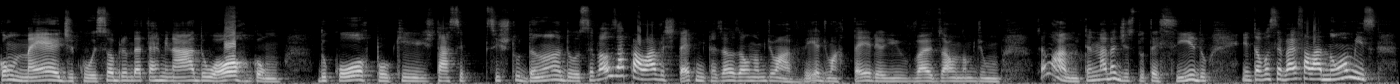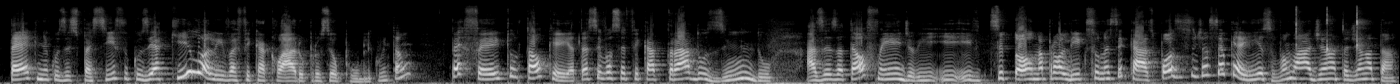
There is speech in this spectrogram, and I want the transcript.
com médicos sobre um determinado órgão, do corpo que está se, se, estudando, você vai usar palavras técnicas, vai usar o nome de uma veia, de uma artéria, e vai usar o nome de um, sei lá, não tem nada disso, do tecido. Então você vai falar nomes técnicos específicos e aquilo ali vai ficar claro para o seu público. Então, perfeito, tá ok. Até se você ficar traduzindo, às vezes até ofende e, e, e se torna prolixo nesse caso. Pô, já sei o que é isso, vamos lá, adianta, adianta.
